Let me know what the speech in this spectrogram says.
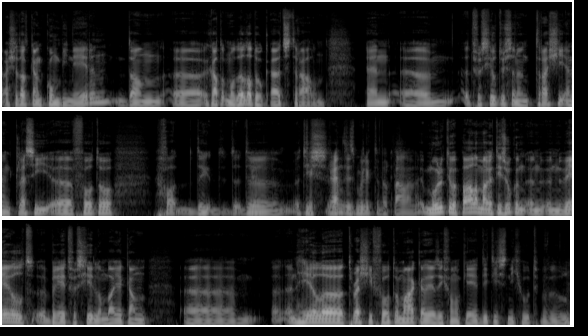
als je dat kan combineren, dan gaat het model dat ook uitstralen. En um, het verschil tussen een trashy en een classy foto. Goh, de, de, de, het is, de grens is moeilijk te bepalen. Hè? Moeilijk te bepalen, maar het is ook een, een, een wereldbreed verschil, omdat je kan een hele trashy foto maken. Dat je zegt van oké, dit is niet goed. Bedoel, mhm.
